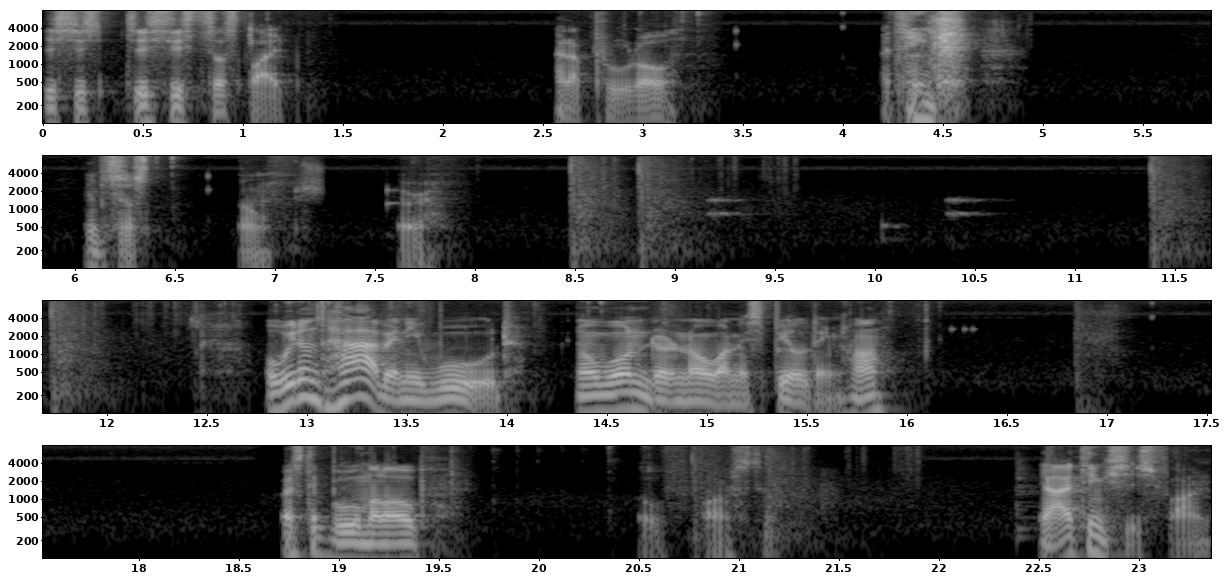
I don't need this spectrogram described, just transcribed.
This is this is just like kind of brutal. I think. It's just oh sure. Oh, we don't have any wood. No wonder no one is building, huh? Where's the boomalope? So far still. I think she's fine.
